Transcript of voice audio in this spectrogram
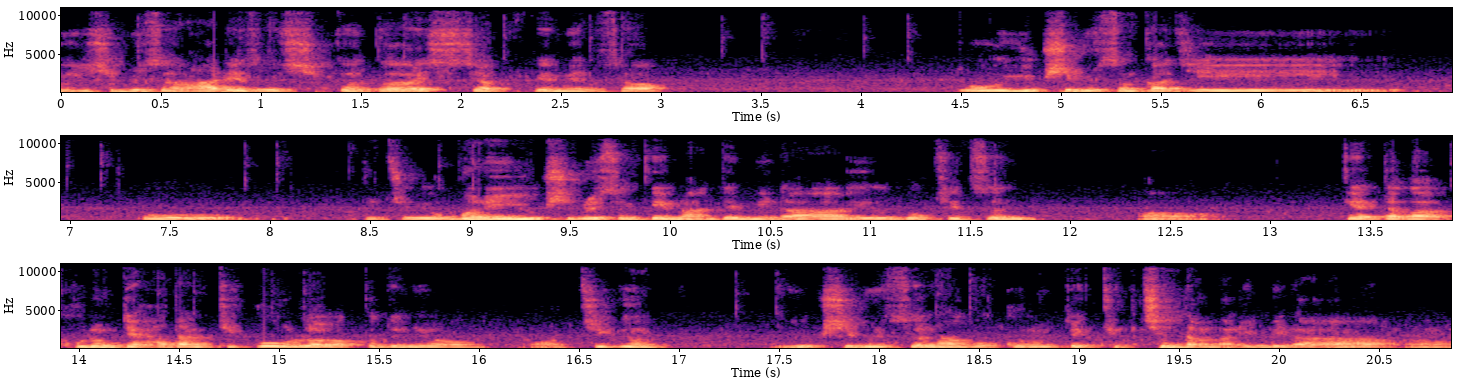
21선 아래서 시가가 시작되면서, 또 61선까지, 또, 그렇죠. 요번에 61선 깨면 안 됩니다. 이 녹색선, 어, 깼다가 구름대 하단 딛고 올라왔거든요. 어, 지금 61선하고 구름대 겹친단 말입니다. 어,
